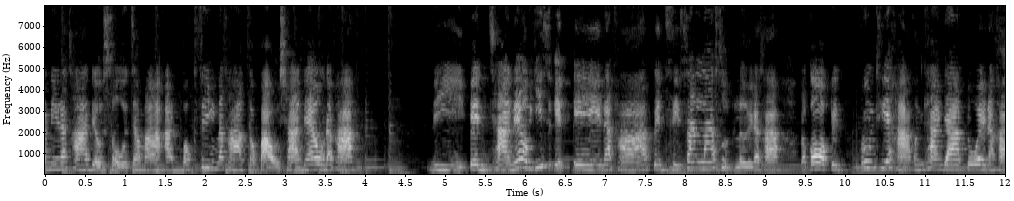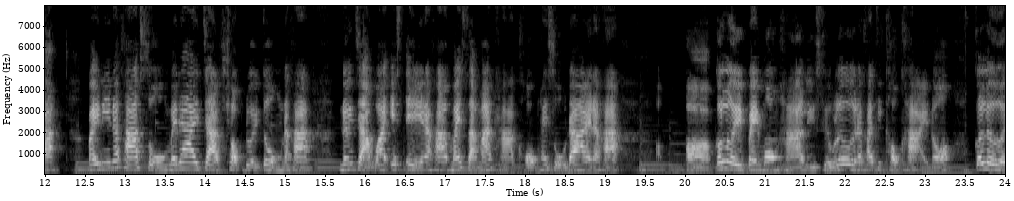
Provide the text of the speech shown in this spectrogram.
ันนี้นะคะ เดี๋ยวโสจะมาอันบ็อกซิ่งนะคะ กระเป๋าชาแนลนะคะ นี่เป็นชาแนล 21A นะคะ เป็นซีซั่นล่าสุดเลยนะคะ แล้วก็เป็นรุ่นที่หาค่อนข้างยากด้วยนะคะใบนี้นะคะโสไม่ได้จากช็อปโดยตรงนะคะ เนื่องจากว่า SA นะคะไม่สามารถหาของให้โสได้นะคะก็เลยไปมองหารีเซลเลอร์นะคะที่เขาขายเนาะก็เลย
